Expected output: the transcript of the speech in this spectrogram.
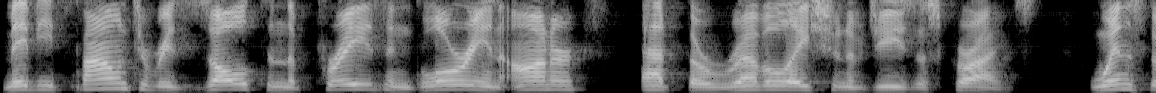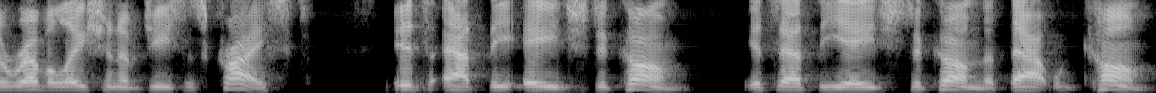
may be found to result in the praise and glory and honor at the revelation of Jesus Christ. When's the revelation of Jesus Christ? It's at the age to come. It's at the age to come that that would come.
